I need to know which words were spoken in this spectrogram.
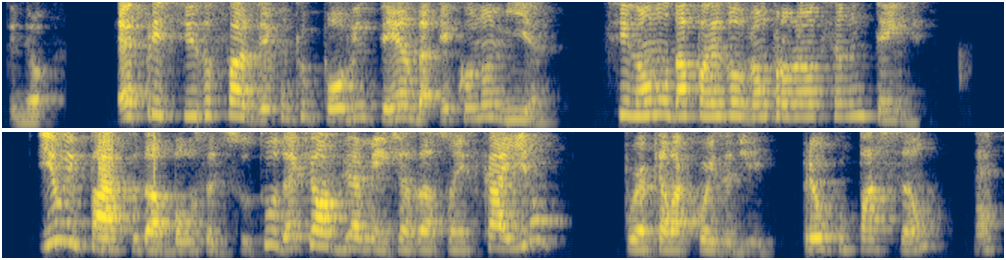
entendeu? É preciso fazer com que o povo entenda economia. Senão não dá para resolver um problema que você não entende. E o impacto da bolsa disso tudo é que, obviamente, as ações caíram por aquela coisa de preocupação, né?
